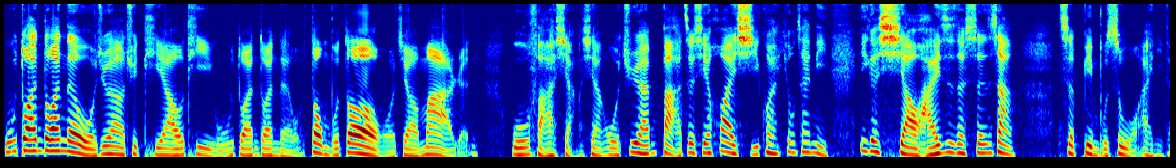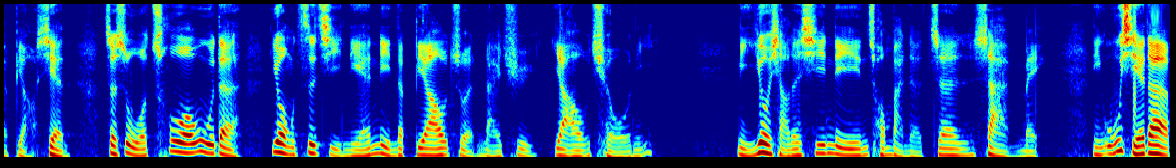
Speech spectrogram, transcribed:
无端端的我就要去挑剔，无端端的动不动我就要骂人，无法想象我居然把这些坏习惯用在你一个小孩子的身上，这并不是我爱你的表现，这是我错误的用自己年龄的标准来去要求你。你幼小的心灵充满了真善美，你无邪的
